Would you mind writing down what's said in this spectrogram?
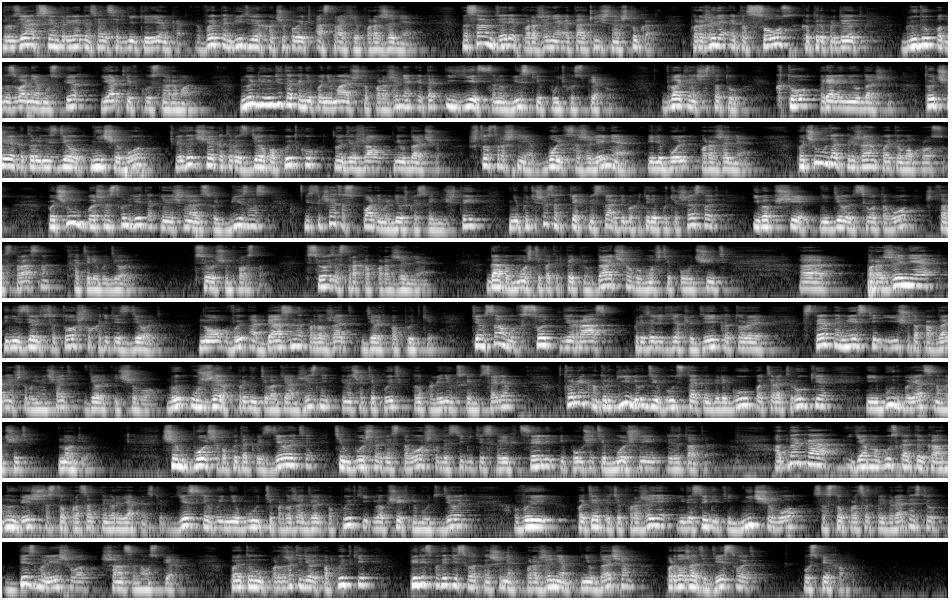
Друзья, всем привет, на связи Сергей Кириенко. В этом видео я хочу поговорить о страхе поражения. На самом деле поражение это отличная штука. Поражение это соус, который придает блюду под названием успех яркий вкусный аромат. Многие люди так и не понимают, что поражение это и есть самый близкий путь к успеху. Давайте на чистоту. Кто реально неудачник? Тот человек, который не сделал ничего, или тот человек, который сделал попытку, но держал неудачу? Что страшнее, боль сожаления или боль поражения? Почему мы так приезжаем по этому вопросу? Почему большинство людей так не начинают свой бизнес, не встречаются с парнем или девушкой своей мечты, не путешествуют в тех местах, где бы хотели путешествовать, и вообще не делают всего того, что так страстно хотели бы делать? Все очень просто. Все из-за страха поражения. Да, вы можете потерпеть неудачу, вы можете получить э, поражение и не сделать все то, что хотите сделать. Но вы обязаны продолжать делать попытки. Тем самым вы в сотни раз превзойдете тех людей, которые стоят на месте и ищут оправдания, чтобы не начать делать ничего. Вы уже впрыгнете в океан жизни и начнете плыть по направлению к своим целям, в то время как другие люди будут стоять на берегу, потирать руки и будут бояться намочить ноги. Чем больше попыток вы сделаете, тем больше вероятность того, что достигнете своих целей и получите мощные результаты. Однако я могу сказать только одну вещь со стопроцентной вероятностью. Если вы не будете продолжать делать попытки и вообще их не будете делать, вы потерпите поражение и достигнете ничего со стопроцентной вероятностью без малейшего шанса на успех. Поэтому продолжайте делать попытки, пересмотрите свое отношение к поражениям и неудачам, продолжайте действовать. Успехов!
